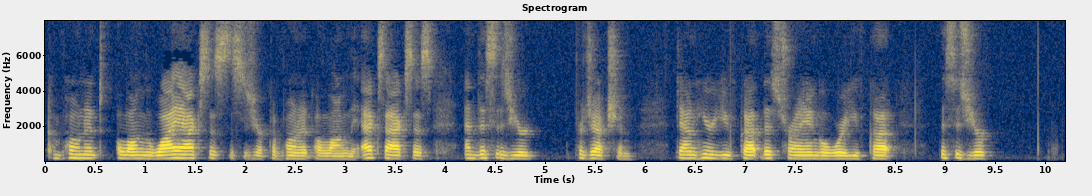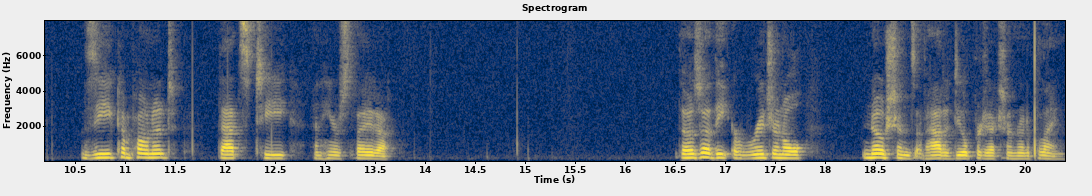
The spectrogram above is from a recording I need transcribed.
component along the y-axis. This is your component along the x-axis. And this is your projection. Down here you've got this triangle where you've got, this is your z component, that's t, and here's theta. Those are the original notions of how to deal projection in a plane.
